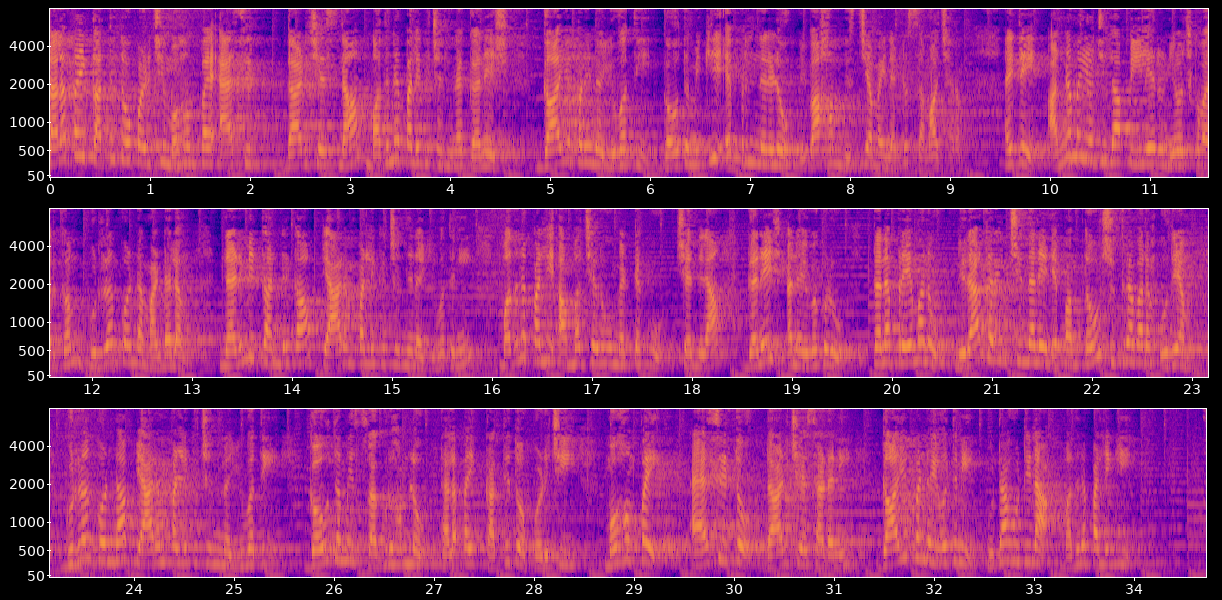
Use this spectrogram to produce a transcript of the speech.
తలపై కత్తితో పడిచి మొహంపై యాసిడ్ దాడి చేసిన మదనపల్లికి చెందిన గణేష్ గాయపడిన యువతి గౌతమికి ఏప్రిల్ నెలలో వివాహం నిశ్చయమైనట్టు సమాచారం. అయితే అన్నమయ్య జిల్లా పీలేరు నియోజకవర్గం గుర్రంకొండ మండలం నడిమి కండ్రిక ప్యారంపల్లికి చెందిన యువతిని మదనపల్లి అమ్మ చెరువు మెట్టకు చెందిన గణేష్ అనే యువకుడు తన ప్రేమను నిరాకరించిందనే నెపంతో శుక్రవారం ఉదయం గుర్రంకొండ ప్యారంపల్లికి చెందిన యువతి గౌతమి స్వగృహంలో తలపై కత్తితో పొడిచి మొహంపై యాసిడ్తో దాడి చేశాడని గాయపడిన యువతిని హుటాహుటిన మదనపల్లికి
